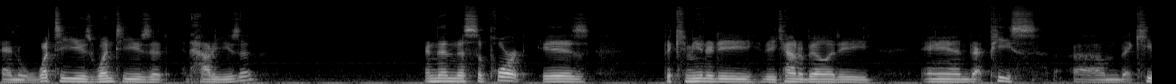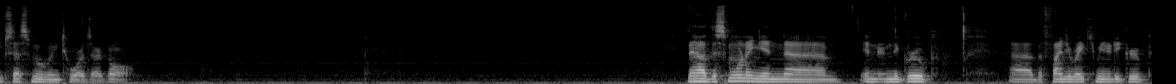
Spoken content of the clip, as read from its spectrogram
and what to use, when to use it, and how to use it. And then the support is the community, the accountability, and that piece um, that keeps us moving towards our goal. Now, this morning in uh, in, in, the group, uh, the Find Your Way community group,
